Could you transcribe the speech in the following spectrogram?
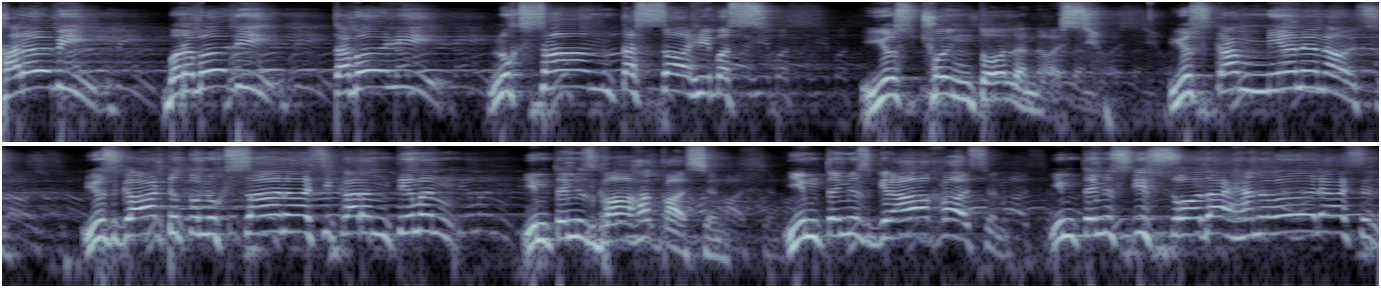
خرابی، بربادی، تباہی، نقصان تس صاحبس یس چھن تولن آسی یس کم مینن آسی یس گاٹ تو نقصان آسی کرن تمن یم تمس گاہک آسن، یم تمس گراک آسن، یم تمس نش سودا ہین ول آسن،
